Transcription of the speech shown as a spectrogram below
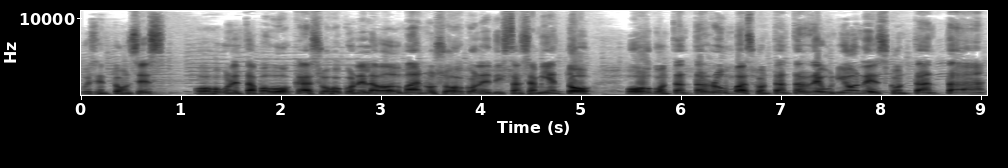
pues entonces Ojo con el tapabocas, ojo con el lavado de manos, ojo con el distanciamiento, ojo con tantas rumbas, con tantas reuniones, con tanta,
